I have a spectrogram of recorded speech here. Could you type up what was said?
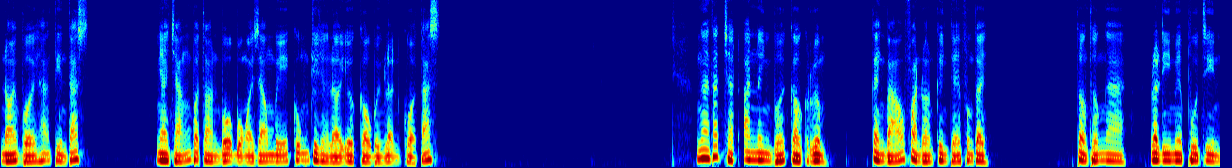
nói với hãng tin TASS, Nhà Trắng và toàn bộ Bộ Ngoại giao Mỹ cũng chưa trả lời yêu cầu bình luận của TASS. Nga thắt chặt an ninh với cầu Crimea, cảnh báo phản đòn kinh tế phương Tây. Tổng thống Nga Vladimir Putin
